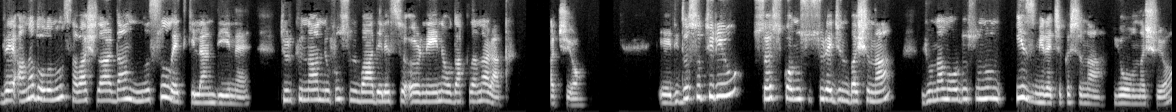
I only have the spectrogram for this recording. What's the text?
ve Anadolu'nun savaşlardan nasıl etkilendiğine, Türk-Yunan nüfus mübadelesi örneğine odaklanarak açıyor. E, Dido Sotiriou söz konusu sürecin başına Yunan ordusunun İzmir'e çıkışına yoğunlaşıyor.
